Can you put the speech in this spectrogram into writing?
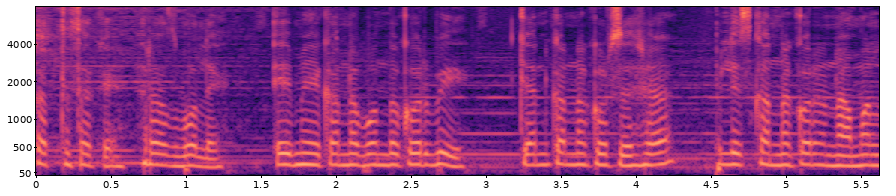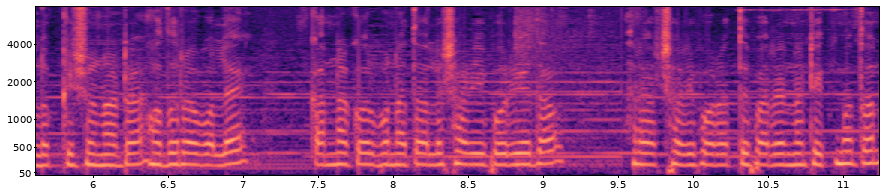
কাঁদতে থাকে। রাজ বলে, এই মেয়ে কান্না বন্ধ করবি? কেন কান্না করছিস হ্যাঁ? প্লিজ কান্না করে না আমার লক্ষ্মী সোনাটা। অধরা বলে, কান্না করব না তাহলে শাড়ি পরিয়ে দাও। রাত শাড়ি পরাতে পারে না ঠিক মতন,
